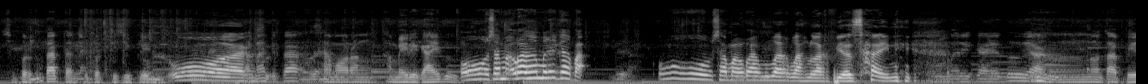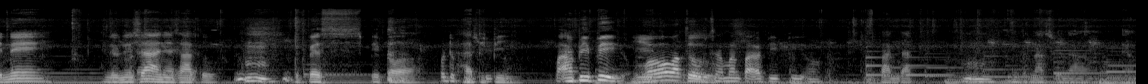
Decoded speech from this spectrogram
super ketat dan super disiplin. Oh karena kita sama orang Amerika itu. Oh sama orang Amerika pak? Iya. oh sama orang luar. Wah luar biasa ini. Amerika itu yang notabene Indonesia hanya satu mm. the best people oh, the best Habibie people. Pak Habibie. Gitu. Oh, waktu zaman Pak Habibie. Oh. Standar mm -hmm. internasional yang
